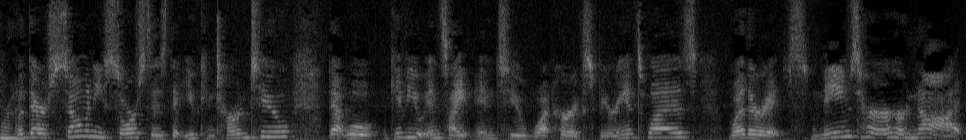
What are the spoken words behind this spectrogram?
Right. But there are so many sources that you can turn to that will give you insight into what her experience was, whether it names her or not,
